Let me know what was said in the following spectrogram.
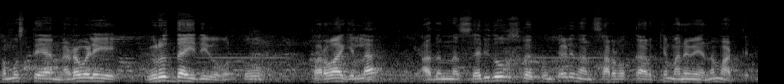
ಸಂಸ್ಥೆಯ ನಡವಳಿ ವಿರುದ್ಧ ಇದ್ದೀವಿ ಹೊರತು. ಪರವಾಗಿಲ್ಲ. ಅದನ್ನು ಸರಿದೂಗಿಸ್ಬೇಕು ಅಂತೇಳಿ ನಾನು ಸರ್ವಕಾರಕ್ಕೆ ಮನವಿಯನ್ನು ಮಾಡ್ತೇನೆ.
